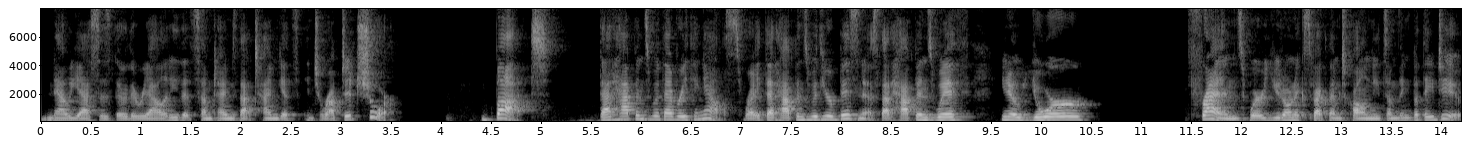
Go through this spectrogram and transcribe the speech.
Now, yes, is there the reality that sometimes that time gets interrupted? Sure. But that happens with everything else, right? That happens with your business. That happens with, you know, your friends where you don't expect them to call and need something, but they do.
